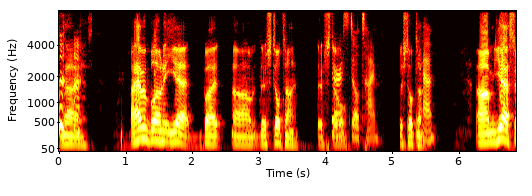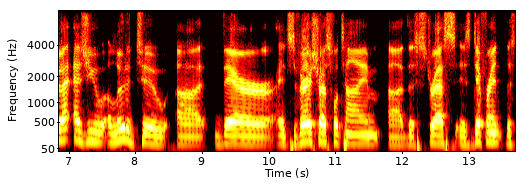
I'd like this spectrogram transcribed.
you know? nice. I haven't blown it yet, but um, there's still time. There's still there is still time. There's still time. Yeah. Um, yeah. So as you alluded to, uh, there it's a very stressful time. Uh, the stress is different. The,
